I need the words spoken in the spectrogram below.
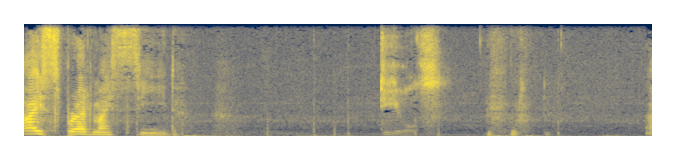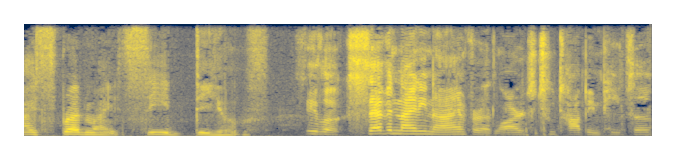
I spread my seed. Deals. I spread my seed deals. See, look, seven ninety nine for a large two topping pizza,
